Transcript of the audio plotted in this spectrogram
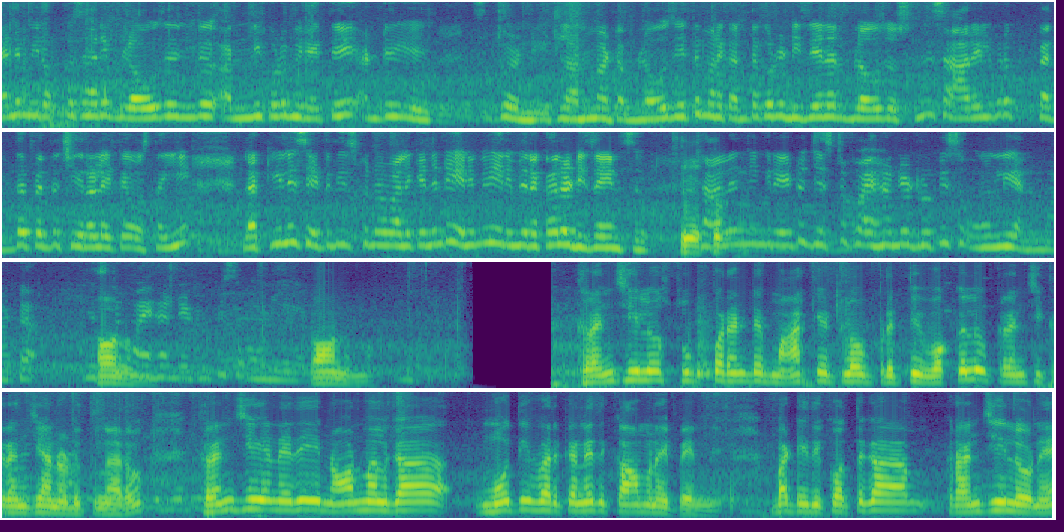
అండ్ మీరు ఒక్కసారి బ్లౌజ్ అండ్ అన్నీ కూడా మీరైతే అంటే చూడండి ఇట్లా అనమాట బ్లౌజ్ అయితే మనకి అంతా కూడా డిజైనర్ బ్లౌజ్ వస్తుంది. సారీలు కూడా పెద్ద పెద్ద చీరలు అయితే వస్తాయి. లక్కీలీ సెట్ తీసుకునే వాళ్ళకి ఏంటంటే ఎనిమిది ఎనిమిది రకాల designs. Challenging rate just five hundred rupees only అనమాట just five hundred rupees only అవునమ్మా. క్రంచీలో సూపర్ అంటే మార్కెట్లో ప్రతి ఒక్కరు క్రంచీ క్రంచీ అని అడుగుతున్నారు. క్రంచీ అనేది నార్మల్గా మోతీ వర్క్ అనేది కామన్ అయిపోయింది. బట్ ఇది కొత్తగా క్రంచీలోనే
